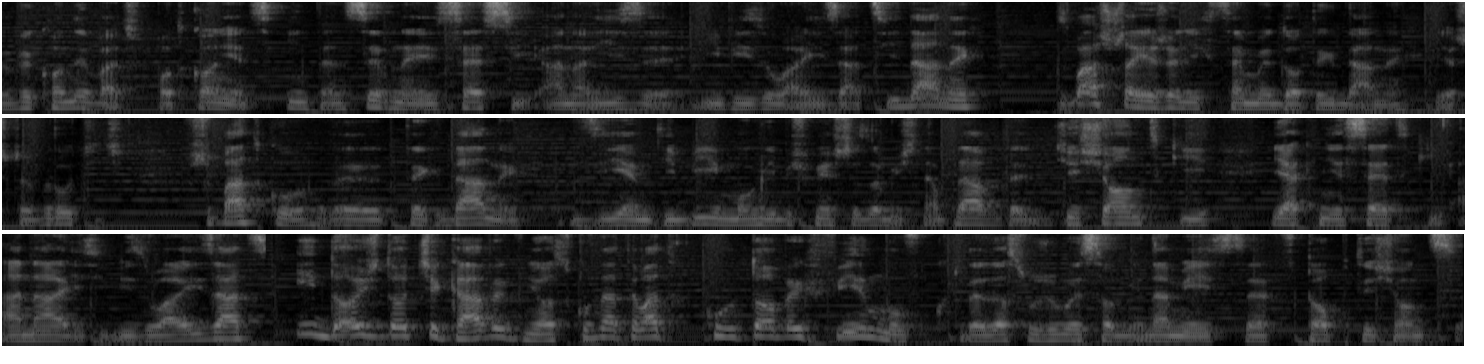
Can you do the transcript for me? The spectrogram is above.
wykonywać pod koniec intensywnej sesji analizy i wizualizacji danych, zwłaszcza jeżeli chcemy do tych danych jeszcze wrócić. W przypadku y, tych danych z IMDb moglibyśmy jeszcze zrobić naprawdę dziesiątki, jak nie setki analiz i wizualizacji i dojść do ciekawych wniosków na temat kultowych filmów, które zasłużyły sobie na miejsce w top 1000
